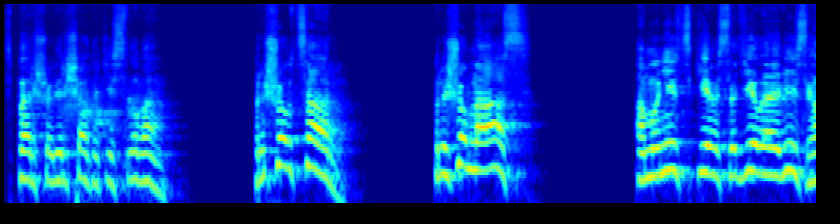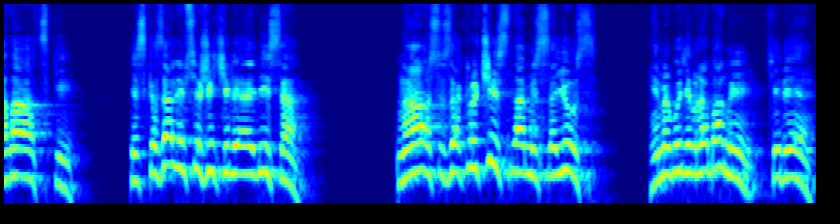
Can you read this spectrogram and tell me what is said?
з першого вірша такі слова. Прийшов цар, прийшов Наас, Амоницкий осадил Авис Галаадский, и сказали все жители Ависа, Наасу, заключи с нами союз, и мы будем рабами тебе.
